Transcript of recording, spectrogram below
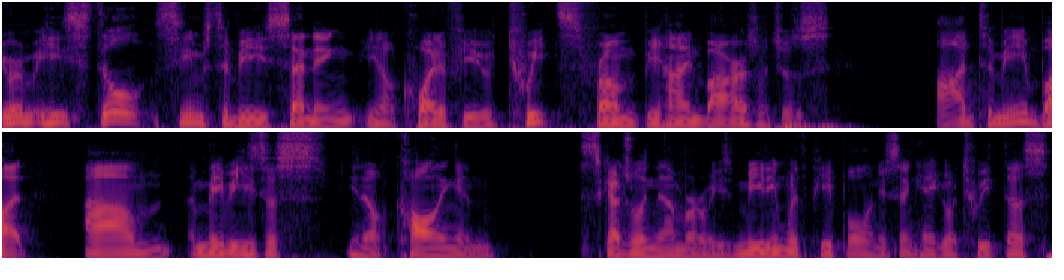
he, still seems to be sending, you know, quite a few tweets from behind bars, which was odd to me, but um, maybe he's just, you know, calling and scheduling them or he's meeting with people and he's saying, hey, go tweet this.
